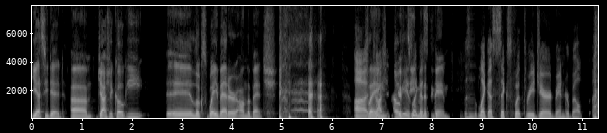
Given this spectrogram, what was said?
Yes, he did. Um, Josh Okogie uh, looks way better on the bench. uh, Playing Josh Okogie is like minutes a, six, a game, like a six foot three Jarred Vanderbilt.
